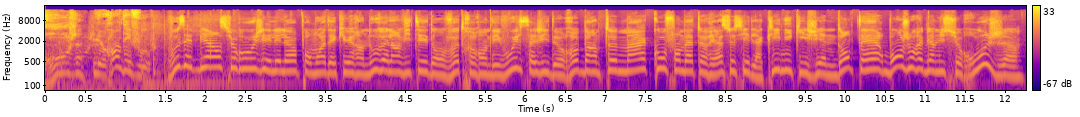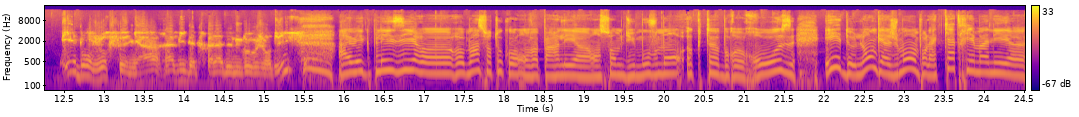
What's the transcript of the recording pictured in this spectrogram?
Rouge, Le rendez-vous. Vous êtes bien sur Rouge et il est l'heure pour moi d'accueillir un nouvel invité dans votre rendez-vous. Il s'agit de Robin Thomas, cofondateur et associé de la clinique hygiène dentaire. Bonjour et bienvenue sur Rouge. Et bonjour Sonia, ravi d'être là de nouveau aujourd'hui. Avec plaisir euh, Robin, surtout qu'on va parler euh, ensemble du mouvement Octobre Rose et de l'engagement pour la quatrième année euh,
